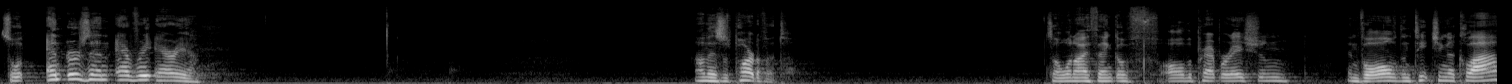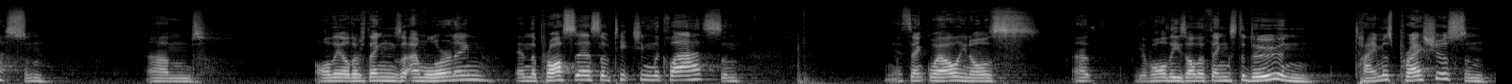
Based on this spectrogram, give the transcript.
So it enters in every area. And this is part of it. So when I think of all the preparation involved in teaching a class and, and all the other things that I'm learning in the process of teaching the class, and I think, well, you know, uh, you have all these other things to do, and time is precious, and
